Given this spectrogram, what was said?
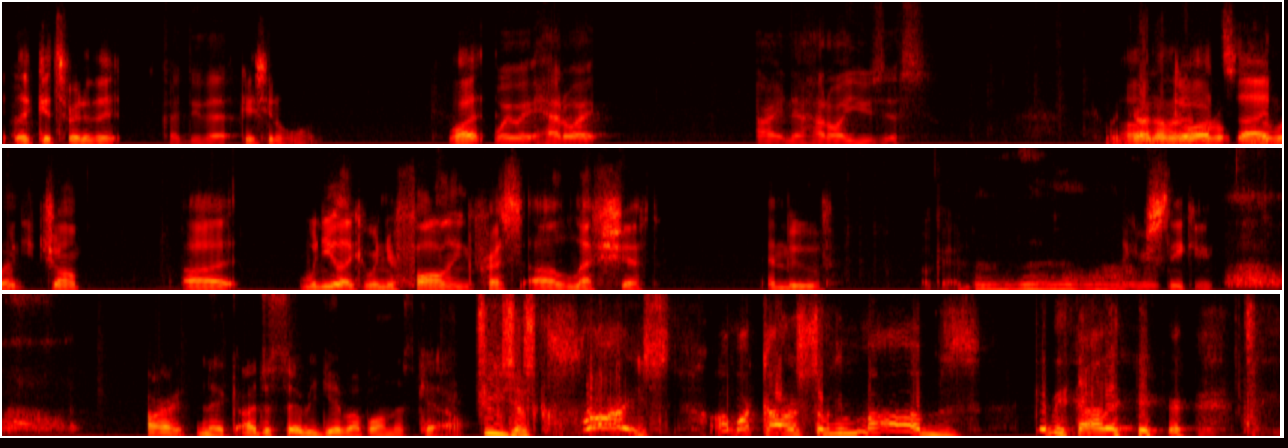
It like gets rid of it Can I do that? in case you don't want. What? Wait, wait. How do I? All right, now how do I use this? Um, go outside when you jump. Uh, when you like when you're falling, press uh left shift, and move. Okay. Like you're sneaking. All right, Nick. I just say we give up on this cow. Jesus Christ! Oh my God, there's so many mobs! Get me out of here!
